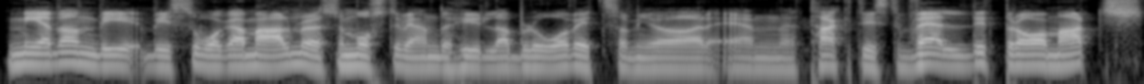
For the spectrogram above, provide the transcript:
medan vi, vi sågar Malmö så måste vi ändå hylla Blåvitt som gör en taktiskt väldigt bra match.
